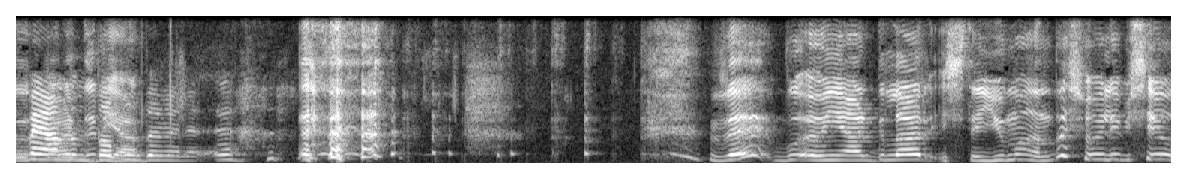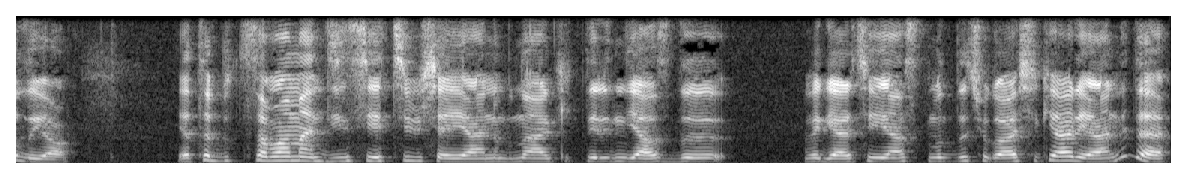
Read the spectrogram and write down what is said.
çok beğendim double ya. demeni. Ve bu önyargılar işte yumağında şöyle bir şey oluyor. Ya tabii bu tamamen cinsiyetçi bir şey yani bunu erkeklerin yazdığı ve gerçeği yansıtmadığı da çok aşikar yani de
